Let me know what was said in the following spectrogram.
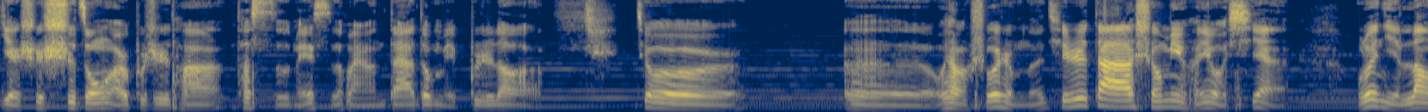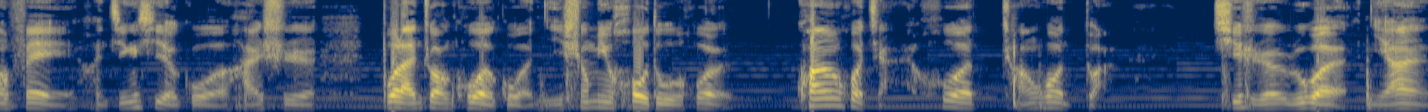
也是失踪，而不是他他死没死，反正大家都没不知道。就呃，我想说什么呢？其实大家生命很有限，无论你浪费很精细的过，还是波澜壮阔的过，你生命厚度或。宽或窄，或长或短，其实如果你按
